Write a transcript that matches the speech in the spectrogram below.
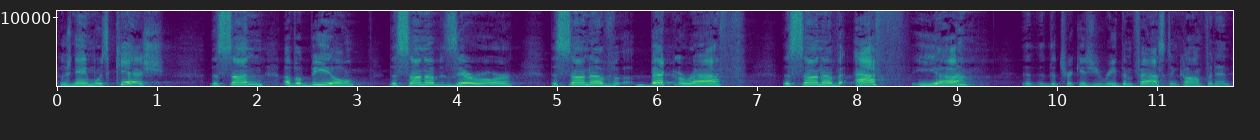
whose name was Kish, the son of Abiel, the son of Zeror, the son of Bechorath, the son of Aphiah. The, the, trick is you read them fast and confident.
